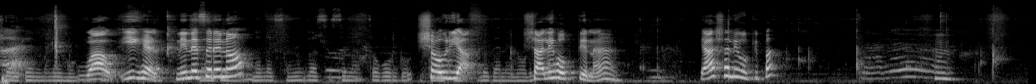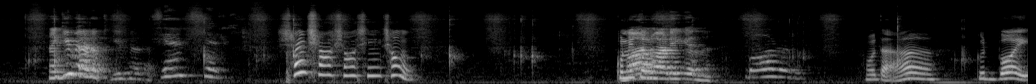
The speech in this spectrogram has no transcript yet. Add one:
ಶೌರ್ಯನ ಮನೆಗೆ ಹೋಗಿ ವಾವ್ ಈಗ ಹೇಳ. ನಿನ್ನ ಹೆಸರೇನು? ನನ್ನ ಸನ್ ಗ್ಲಾಸಸ್ ತಗೊಂಡು ಶೌರ್ಯ. ಇದ್ದಾನೆ ನೋಡಿ. ಶಾಲೆಗೆ ಹೋಗ್ತೀನ? ಯಾವ ಶಾಲೆಗೆ ಹೋಗಿಪ್ಪ? ಶಾ ಶಾ ಶಾ ಶೇ ಶೌ ಕುಣಿತ? ಹೌದಾ? ಗುಡ್ ಬಾಯ್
